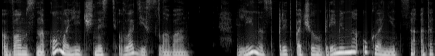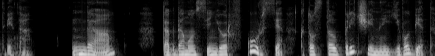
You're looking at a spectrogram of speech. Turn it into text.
«Вам знакома личность Владислава?» Линос предпочел временно уклониться от ответа. «Да. Тогда монсеньор в курсе, кто стал причиной его бед».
